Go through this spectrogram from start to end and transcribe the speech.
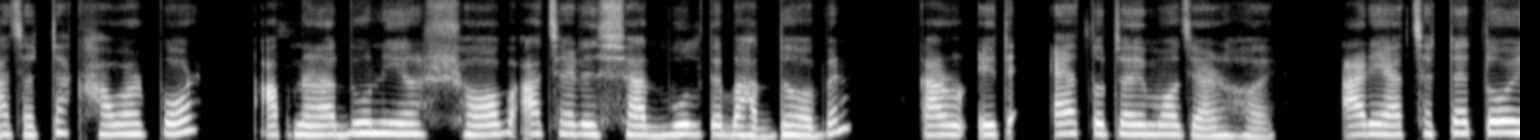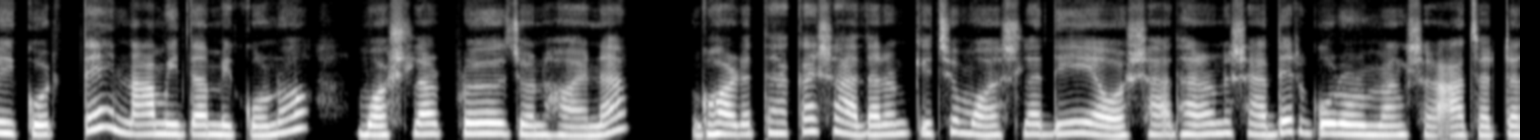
আচারটা খাওয়ার পর আপনারা দুনিয়ার সব আচারের স্বাদ বলতে বাধ্য হবেন, কারণ এটা এতটাই মজার হয়। আর এই আচারটা তৈরি করতে নামি দামি কোনো মশলার প্রয়োজন হয় না। ঘরে থাকা সাধারণ কিছু মশলা দিয়ে অসাধারণ স্বাদের গরুর মাংসের আচারটা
